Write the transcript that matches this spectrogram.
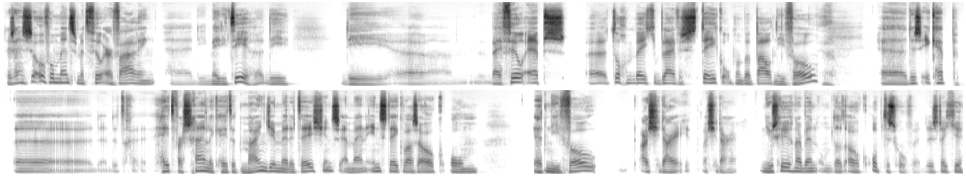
er zijn zoveel mensen met veel ervaring eh, die mediteren, die, die bij veel apps eh, toch een beetje blijven steken op een bepaald niveau. Ja. Eh, dus ik heb, eh, het heet waarschijnlijk heet het Mind Gym Meditations. En mijn insteek was ook om het niveau, als je daar, als je daar nieuwsgierig naar bent, om dat ook op te schroeven. Dus dat je,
